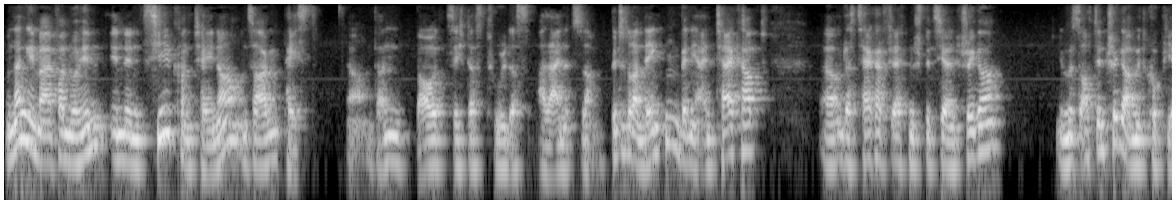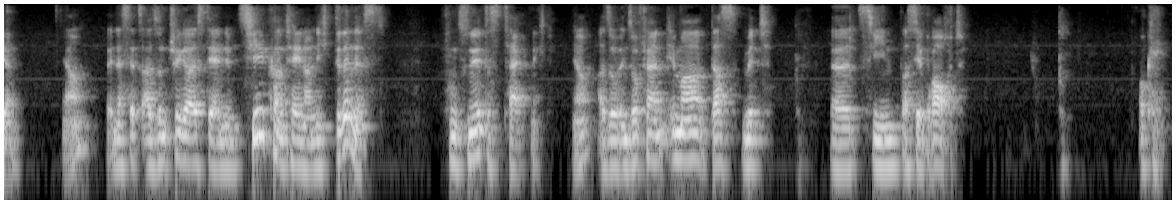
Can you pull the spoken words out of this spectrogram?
Und dann gehen wir einfach nur hin in den Zielcontainer und sagen Paste. Ja, und dann baut sich das Tool das alleine zusammen. Bitte daran denken, wenn ihr einen Tag habt äh, und das Tag hat vielleicht einen speziellen Trigger, ihr müsst auch den Trigger mit kopieren. Ja, wenn das jetzt also ein Trigger ist, der in dem Zielcontainer nicht drin ist, funktioniert das Tag nicht. Ja, also insofern immer das mitziehen, was ihr braucht. Okay.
